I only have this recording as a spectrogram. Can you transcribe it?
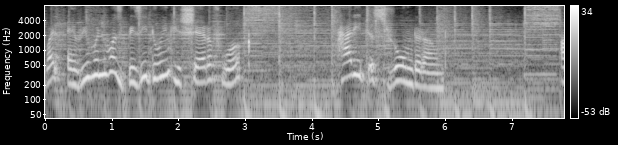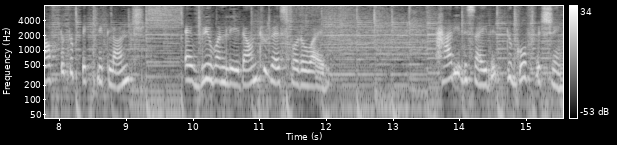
While everyone was busy doing his share of work, Harry just roamed around. After the picnic lunch, everyone lay down to rest for a while. Harry decided to go fishing.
